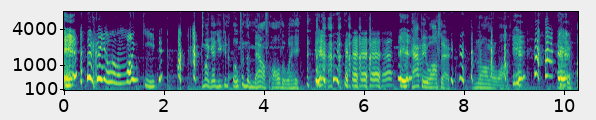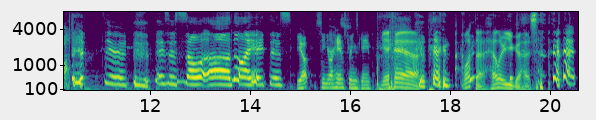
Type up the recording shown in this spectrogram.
I look like a little monkey. Oh my god, you can open the mouth all the way. Happy Walter. Normal Walter. Happy Walter. Dude, this is so. Oh no, I hate this. Yep, senior hamstrings game. Yeah. what the hell are you guys?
